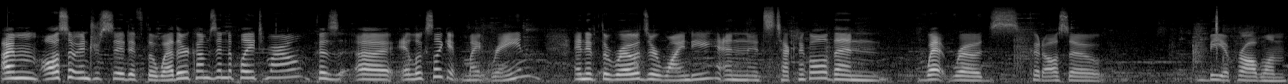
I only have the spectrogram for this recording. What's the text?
I'm also interested if the weather comes into play tomorrow because uh, it looks like it might rain. And if the roads are windy and it's technical, then wet roads could also be a problem.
